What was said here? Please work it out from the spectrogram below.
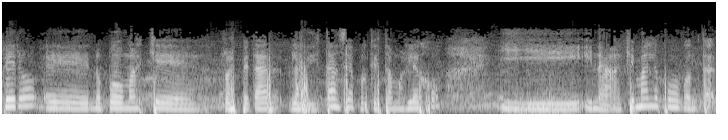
pero eh, no puedo más que respetar las distancias porque estamos lejos. Y, y nada, ¿qué más les puedo contar?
